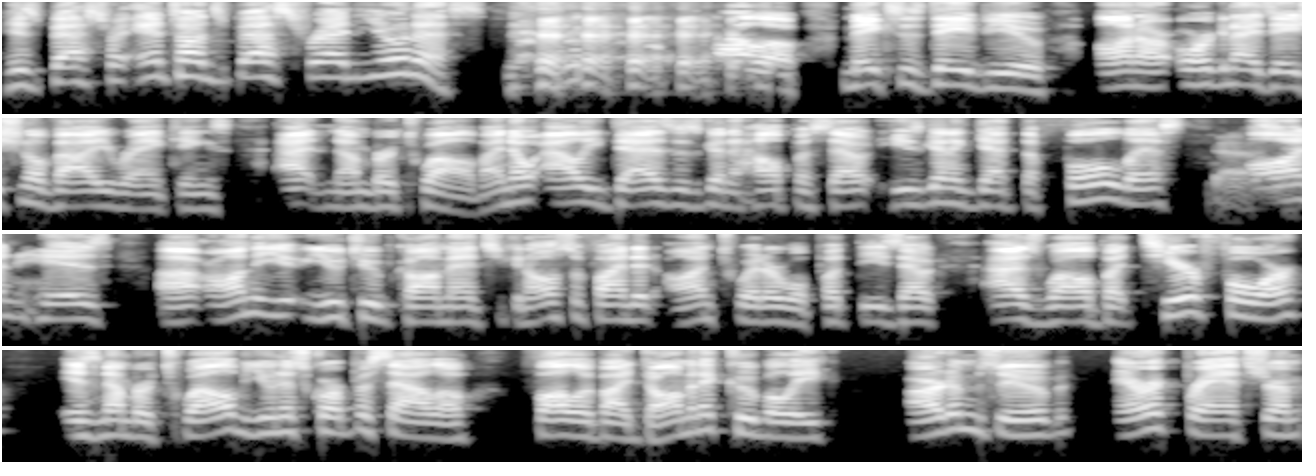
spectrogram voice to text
his best friend, Anton's best friend, Eunice Joonas. makes his debut on our organizational value rankings at number 12. I know Ali Dez is going to help us out. He's going to get the full list yes. on his uh, on the YouTube comments. You can also find it on Twitter. We'll put these out as well. But tier four is number 12, Joonas Korpisalo, followed by Dominik Kubalik, Artem Zub, Erik Brannstrom,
